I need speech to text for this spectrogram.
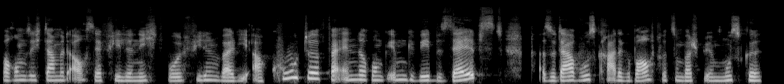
warum sich damit auch sehr viele nicht wohlfühlen, weil die akute Veränderung im Gewebe selbst, also da, wo es gerade gebraucht wird, zum Beispiel im Muskel,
